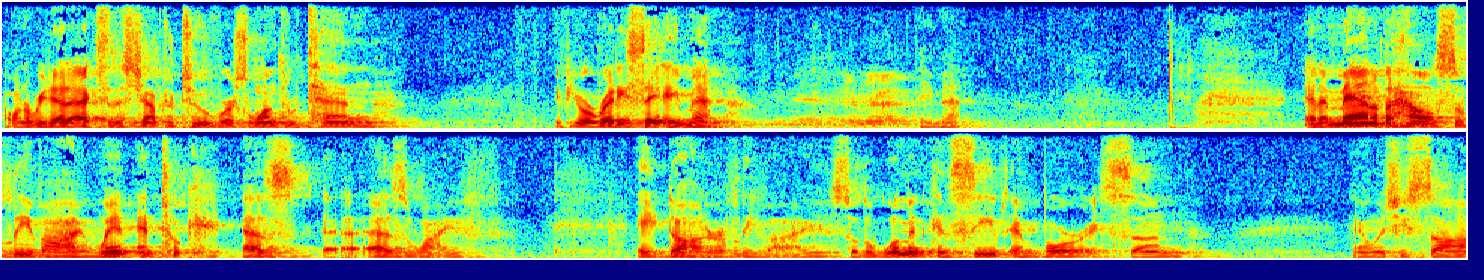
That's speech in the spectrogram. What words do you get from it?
I want to read out of Exodus chapter 2, verse 1 through 10. If you are ready, say amen. Amen. Amen. And a man of the house of Levi went and took as, as wife a daughter of Levi. So the woman conceived and bore a son. And when she saw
